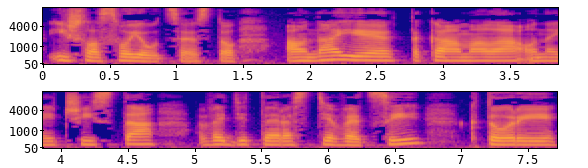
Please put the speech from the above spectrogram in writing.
išla svojou cestou. A ona je taká malá, ona je čistá, vedie teraz tie veci, ktorí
